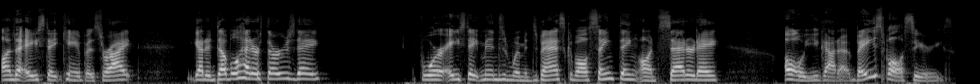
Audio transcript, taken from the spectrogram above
on the A State campus, right? You got a doubleheader Thursday for A State men's and women's basketball. Same thing on Saturday. Oh, you got a baseball series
